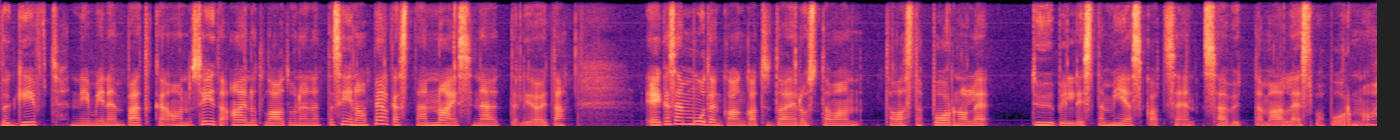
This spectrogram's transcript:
The Gift-niminen pätkä on siitä ainutlaatuinen, että siinä on pelkästään naisnäyttelijöitä, eikä sen muutenkaan katsota edustavan tällaista pornolle tyypillistä mieskatseen sävyttämää lesbopornoa.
